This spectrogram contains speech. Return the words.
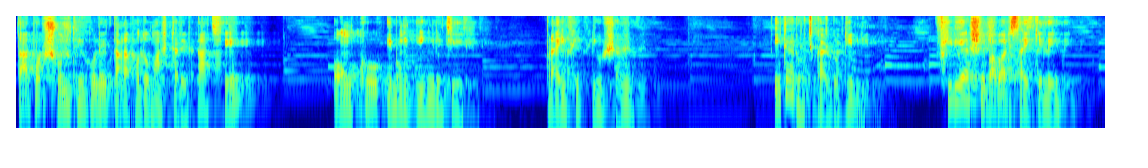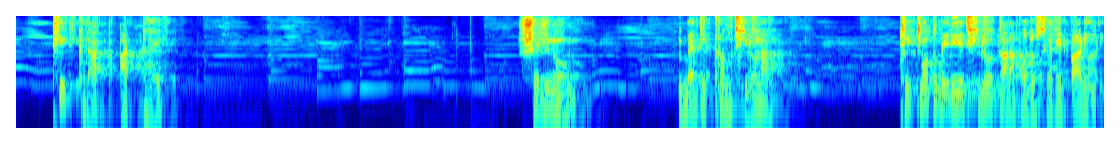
তারপর সন্ধে হলে তারাপদ মাস্টারের কাছে অঙ্ক এবং ইংরেজির প্রাইভেট টিউশন। এটা রোজকার রুটিন। ফিরে আসে বাবার সাইকেলে ঠিক রাত আটটায়। সেদিনও ব্যতিক্রম ছিল না। ঠিকমতো বেরিয়েছিল তারাপদ স্যারের বাড়ি।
